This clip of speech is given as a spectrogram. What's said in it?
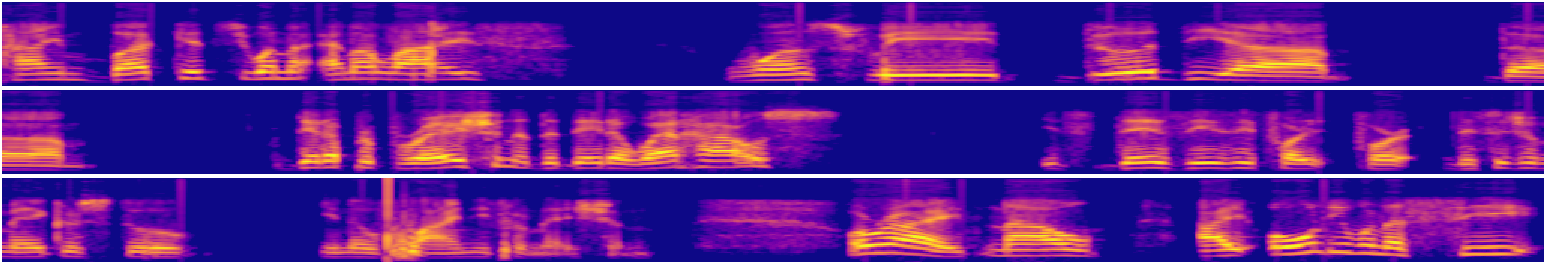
time buckets you want to analyze. Once we do the, uh, the data preparation at the data warehouse, it's this easy for, for decision makers to you know, find information. All right, now I only want to see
